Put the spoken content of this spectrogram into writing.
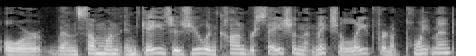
or when someone engages you in conversation that makes you late for an appointment.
